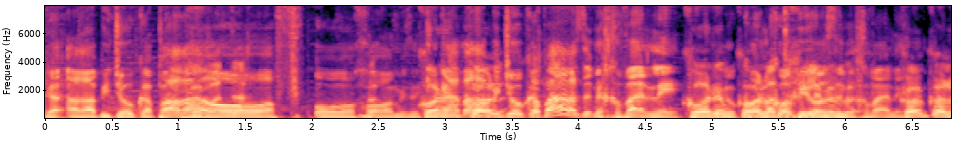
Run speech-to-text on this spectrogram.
הרבי ג'ו כפרה או אחורה מזה? כי גם הרבי ג'ו כפרה זה מחווה ל. קודם כאילו, כל כל מתחילים קוביו זה עם- מחווה ל. קודם כל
